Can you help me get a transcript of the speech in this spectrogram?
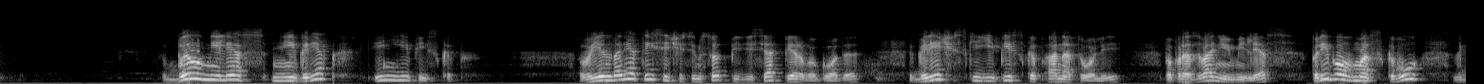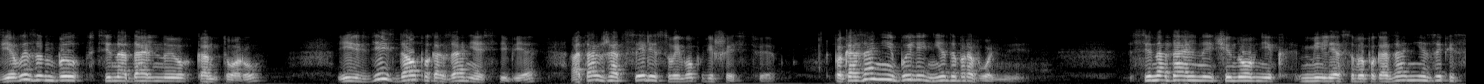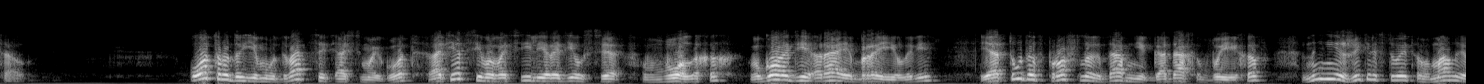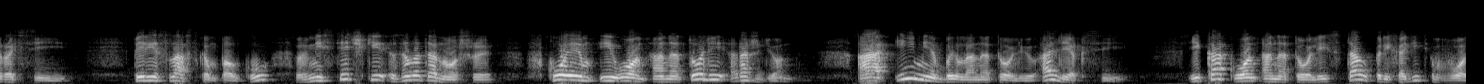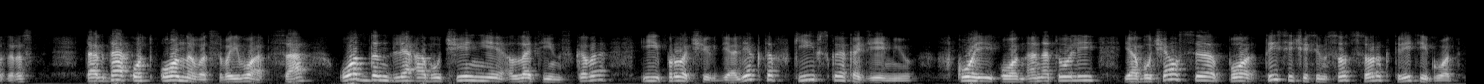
Был Милес не грек и не епископ. В январе 1751 года греческий епископ Анатолий по прозванию Милес прибыл в Москву, где вызван был в синодальную контору, и здесь дал показания о себе, а также о цели своего путешествия. Показания были недобровольные. Синодальный чиновник Милесово показания записал: от роду ему 28 год. Отец его Василий родился в Волохах, в городе Рае-Браилове, и оттуда в прошлых давних годах выехав, ныне жительствует в Малой России, в Переславском полку, в местечке Золотоноши, в коем и он Анатолий рожден. А имя было Анатолию Алексий. И как он Анатолий стал приходить в возраст, тогда от онного своего отца отдан для обучения латинского и прочих диалектов в Киевскую академию в коей он, Анатолий, и обучался по 1743 год.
